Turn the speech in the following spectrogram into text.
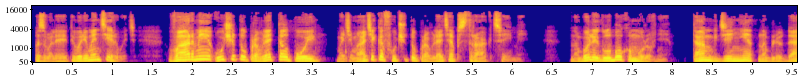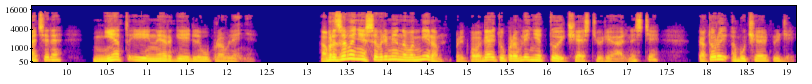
позволяет его ремонтировать. В армии учат управлять толпой, математиков учат управлять абстракциями. На более глубоком уровне, там, где нет наблюдателя, нет и энергии для управления. Образование современного мира предполагает управление той частью реальности, которой обучают людей.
